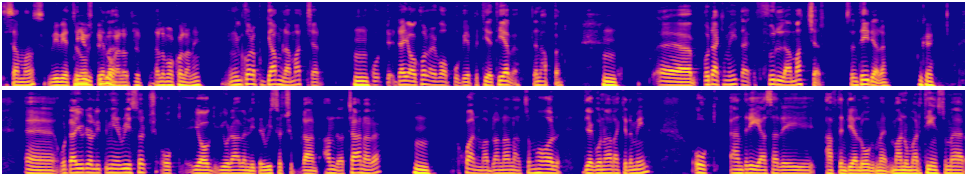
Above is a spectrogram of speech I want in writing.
tillsammans. Vi vet På hur de YouTube då spelar. eller, typ, eller vad kollar ni? Vi kollade på gamla matcher. Mm. Och där jag kollade var på VPT TV, den appen. Mm. Eh, och där kan man hitta fulla matcher sen tidigare. Okej. Eh, och där gjorde jag lite mer research och jag gjorde även lite research bland andra tränare. Mm. Juanma bland annat som har Diagonalakademin. Och Andreas hade haft en dialog med Manu Martin som är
